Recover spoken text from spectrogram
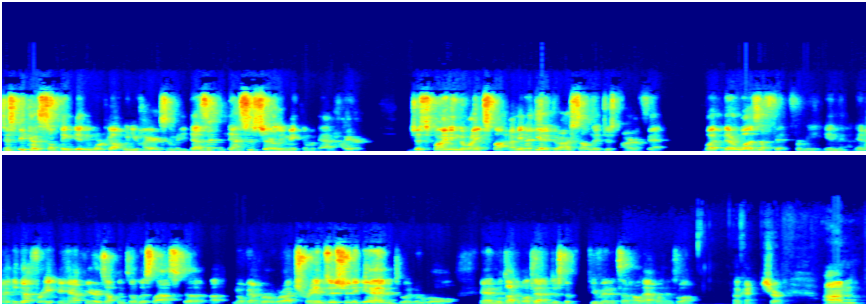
just because something didn't work out when you hired somebody doesn't necessarily make them a bad hire. Just finding the right spot. I mean, I get it. There are some that just aren't a fit, but there was a fit for me in that. And I did that for eight and a half years up until this last uh, uh, November, where I transitioned again to a new role. And we'll talk about that in just a few minutes on how that went as well. Okay, sure. Um,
